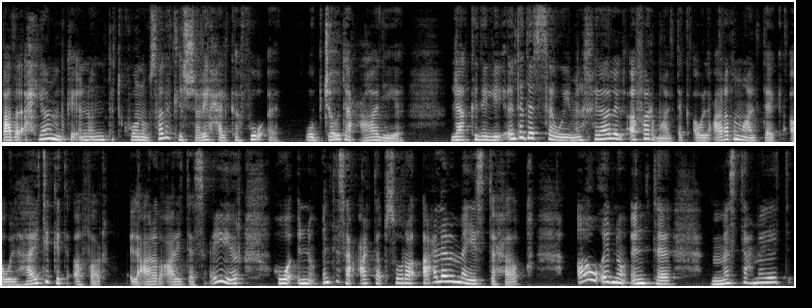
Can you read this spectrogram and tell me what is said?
بعض الأحيان ممكن إنه أنت تكون وصلت للشريحة الكفؤه وبجودة عالية لكن اللي أنت تسويه من خلال ال offer مالتك أو العرض مالتك أو ال high ticket offer العرض عالي تسعير هو إنه أنت سعرته بصورة أعلى مما يستحق أو إنه أنت ما استعملت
